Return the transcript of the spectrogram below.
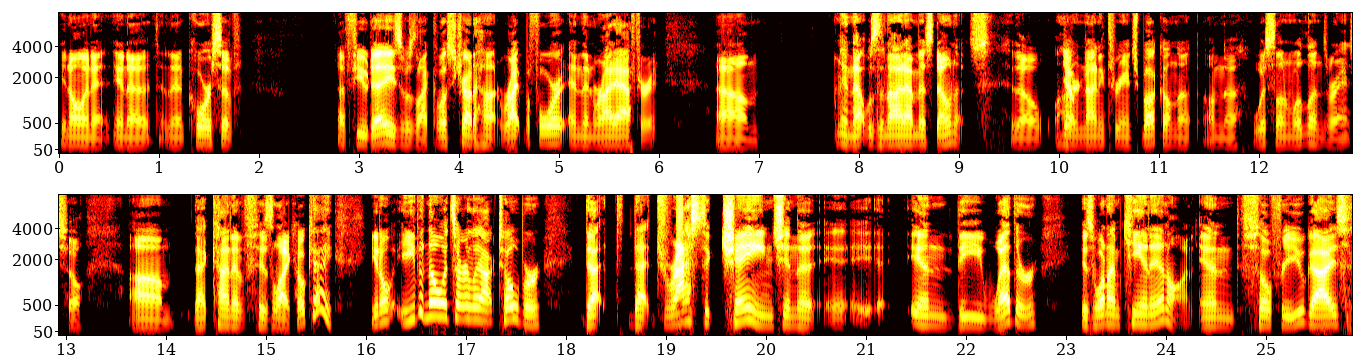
You know, in a in a in a course of a few days was like let's try to hunt right before it and then right after it. Um, and that was the night I missed donuts. You know, 193 inch buck on the on the Whistling Woodlands Ranch. So um, that kind of is like okay, you know, even though it's early October, that that drastic change in the in the weather is what I'm keying in on. And so for you guys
